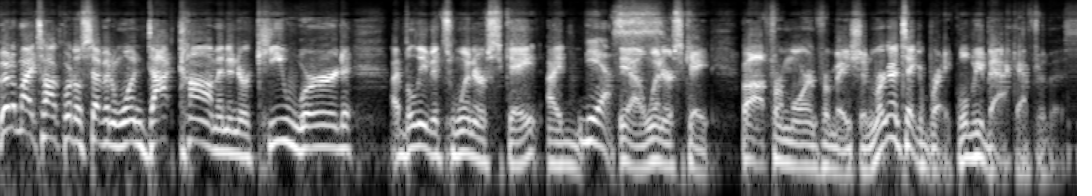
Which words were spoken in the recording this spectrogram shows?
Go to mytalk1071.com and enter keyword, I believe it's winter skate. I, Yes. Yeah, winter skate uh, for more information. We're going to take a break. We'll be back after this.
